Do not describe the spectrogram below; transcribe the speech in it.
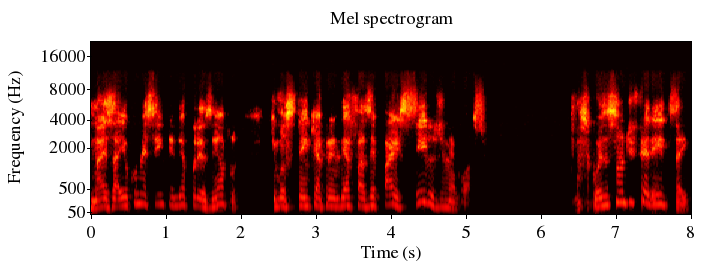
Mas aí eu comecei a entender, por exemplo, que você tem que aprender a fazer parceiros de negócio. As coisas são diferentes aí.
